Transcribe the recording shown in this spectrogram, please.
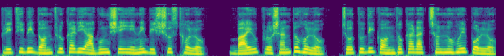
পৃথিবী দন্ত্রকারী আগুন সেই এনে বিশ্বস্ত হল। বায়ু প্রশান্ত হল, চতুর্দিক অন্ধকারাচ্ছন্ন হয়ে পড়ল,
